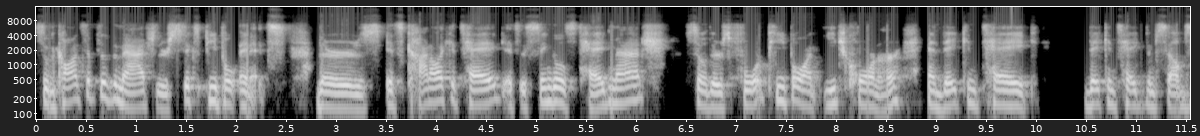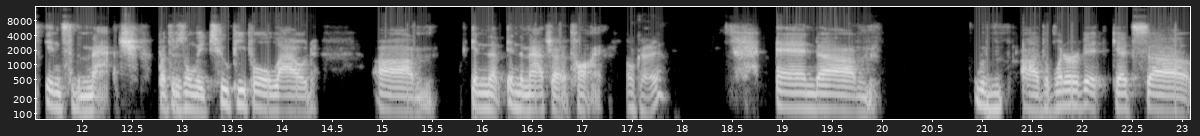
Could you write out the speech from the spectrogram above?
so the concept of the match, there's six people in it. There's it's kind of like a tag. It's a singles tag match. So there's four people on each corner, and they can take they can take themselves into the match. But there's only two people allowed um, in the in the match at a time. Okay. And um, uh, the winner of it gets uh,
